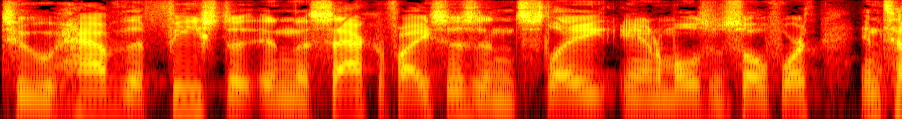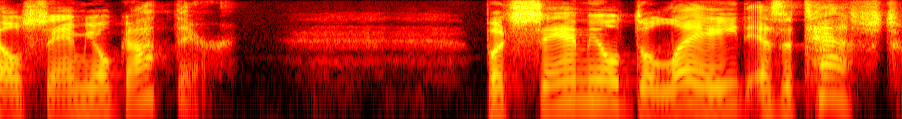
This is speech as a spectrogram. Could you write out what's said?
to have the feast and the sacrifices and slay animals and so forth until Samuel got there. But Samuel delayed as a test.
